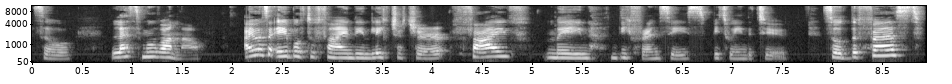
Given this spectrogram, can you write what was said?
So let's move on now. I was able to find in literature five main differences between the two. So the first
